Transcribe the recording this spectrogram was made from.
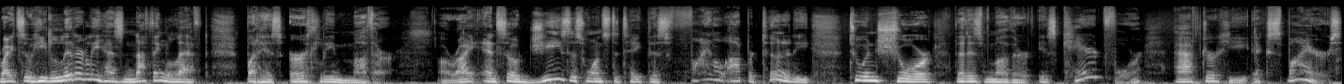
right? So he literally has nothing left but his earthly mother. All right. And so Jesus wants to take this final opportunity to ensure that his mother is cared for after he expires.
